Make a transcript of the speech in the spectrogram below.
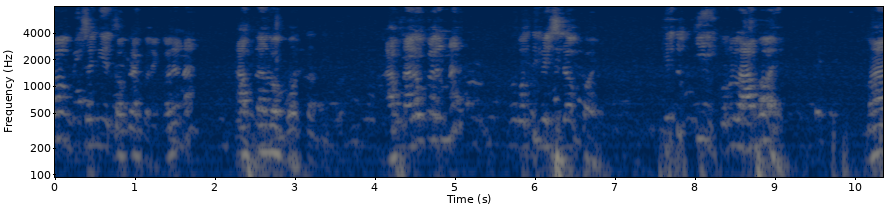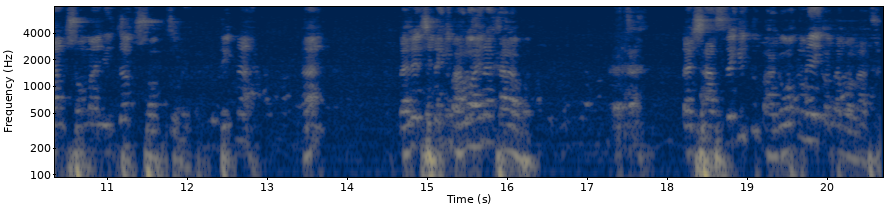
ফাও বিষয় নিয়ে ঝগড়া করে করে না? আপনারাও আপনারাও করেন না? প্রতিবেশীরাও করে। কিন্তু কি, কোনো লাভ হয়? মান, সম্মান, ইজ্জত সব চলে। ঠিক না? হ্যাঁ? তাহলে সেটা কি ভালো হয় না খারাপ হয়? তাই শাস্ত্রে কিন্তু ভাগবতম এই কথা বলা আছে।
